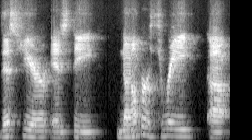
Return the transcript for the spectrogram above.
this year is the number three uh,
